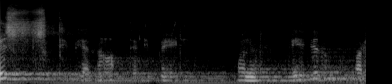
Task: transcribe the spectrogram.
ಎಷ್ಟು ದಿವ್ಯ ನಾಮದಲ್ಲಿ ಬೇಡಿ ಒಂದು ಬರ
